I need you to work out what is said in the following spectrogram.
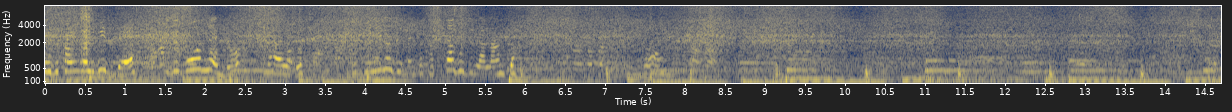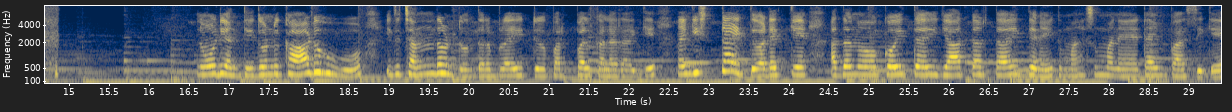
ಇದು ಕಂಗಲ್ ಬಿದ್ದೆ. ಇದು ಮೂರನೇದು ಇದು ಬೀಳುವುದಿಲ್ಲ ಅಂತ ಕಟ್ಟಾಗುದಿಲ್ಲ ಅಂತ ನೋಡಿ ಅಂತ ಇದೊಂದು ಕಾಡು ಹೂವು. ಇದು ಚಂದ ಉಂಟು ಒಂಥರ ಬ್ರೈಟ್ ಪರ್ಪಲ್ ಕಲರ್ ಆಗಿ. ನನಗೆ ಇಷ್ಟ ಆಯಿತು, ಅದಕ್ಕೆ ಅದನ್ನು ಕೊಯ್ತಾ ಹೀಗೆ ಆಟ ಆಡ್ತಾ ಇದ್ದೇನೆ ತುಂಬ, ಸುಮ್ಮನೆ ಟೈಮ್ ಪಾಸಿಗೆ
